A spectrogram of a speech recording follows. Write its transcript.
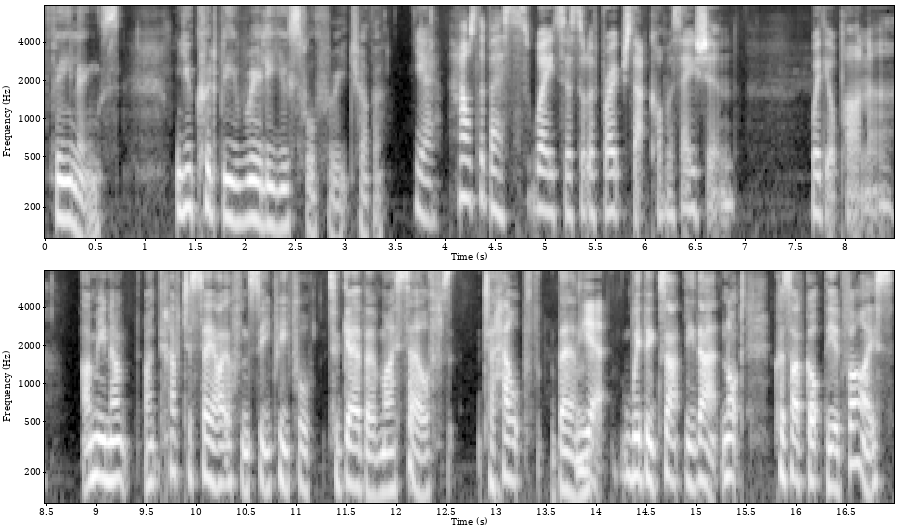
feelings, you could be really useful for each other. yeah. How's the best way to sort of broach that conversation with your partner? I mean, I, I'd have to say, I often see people together myself to help them Yeah. with exactly that. Not because I've got the advice.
